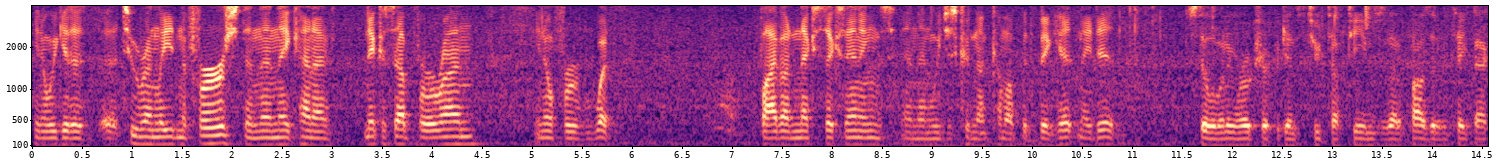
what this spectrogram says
You know, we get a, a two-run lead in the first, and then they kind of nick us up for a run. You know, for what five out of the next six innings, and then we just could not come up with a big hit, and they did. Still a winning road trip against two tough teams. Is that a positive to take back?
